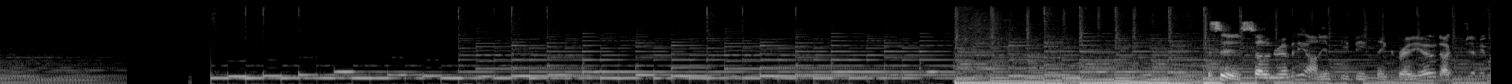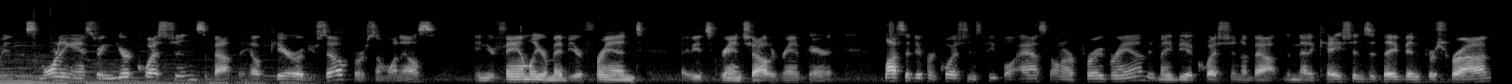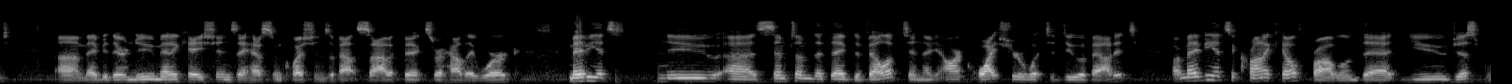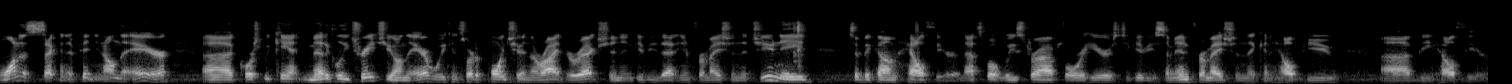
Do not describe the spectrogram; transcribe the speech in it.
This is Southern Remedy on MPB Think Radio. Dr. Jimmy with this morning answering your questions about the health care of yourself or someone else in your family or maybe your friend. Maybe it's a grandchild or grandparent. Lots of different questions people ask on our program. It may be a question about the medications that they've been prescribed. Uh, maybe they're new medications. They have some questions about side effects or how they work. Maybe it's a new uh, symptom that they've developed and they aren't quite sure what to do about it or maybe it's a chronic health problem that you just want a second opinion on the air. Uh, of course, we can't medically treat you on the air, but we can sort of point you in the right direction and give you that information that you need to become healthier. And that's what we strive for here is to give you some information that can help you uh, be healthier.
